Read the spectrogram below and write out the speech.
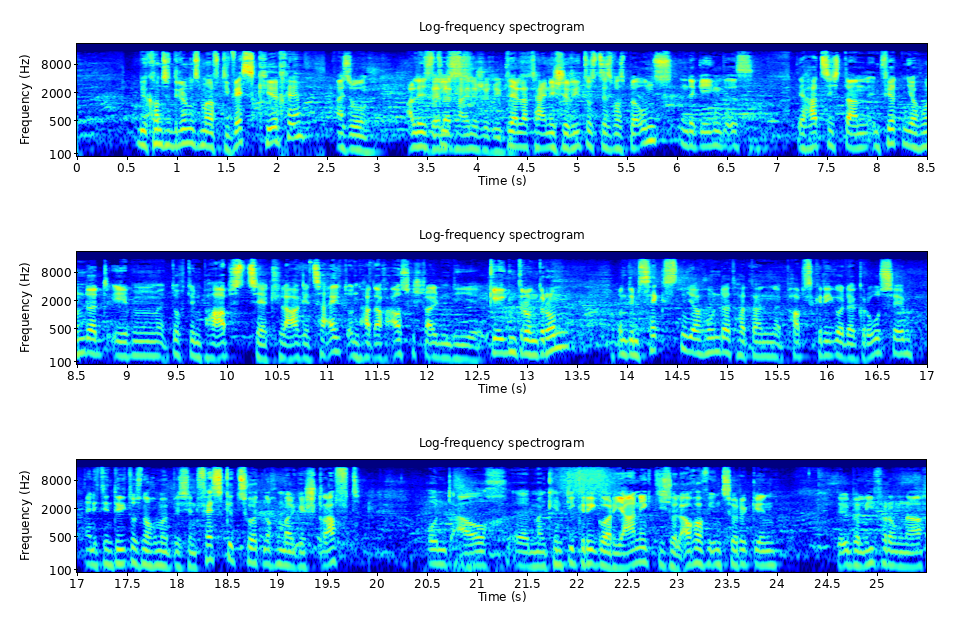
Wir konzentrieren uns mal auf die Westkirche, also alles Der dies- lateinische Ritus. Der lateinische Ritus, das was bei uns in der Gegend ist. Der hat sich dann im 4. Jahrhundert eben durch den Papst sehr klar gezeigt und hat auch ausgestaltet in die Gegend rundherum. Und im 6. Jahrhundert hat dann Papst Gregor der Große eigentlich den Ritus noch einmal ein bisschen festgezurrt, noch einmal gestrafft. Und auch, äh, man kennt die Gregorianik, die soll auch auf ihn zurückgehen, der Überlieferung nach.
